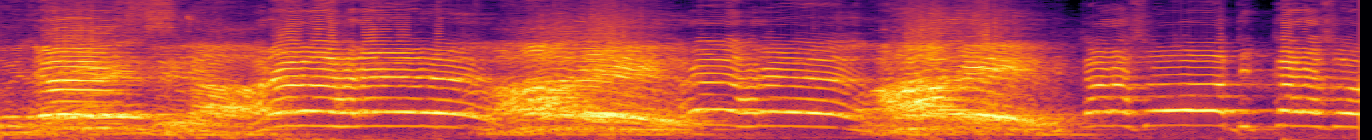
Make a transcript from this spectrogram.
जय श्रीराम हर हर. महादेव. हर हर. महादेव. धिक्कार असो धिक्कार असो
